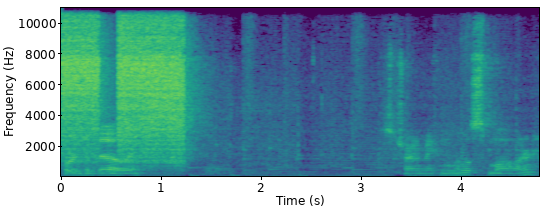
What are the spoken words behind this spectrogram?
toward the belly. Just try to make them a little smaller.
